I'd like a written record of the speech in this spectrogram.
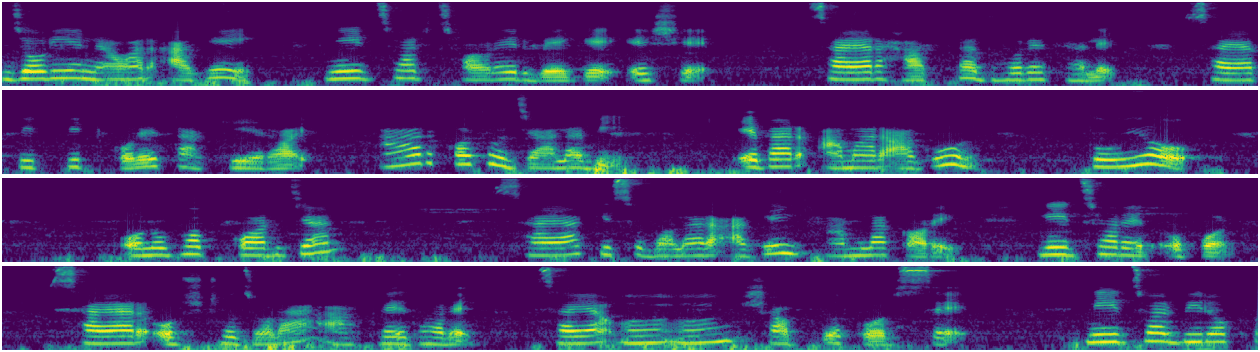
জড়িয়ে নেওয়ার আগেই নির্ঝর ঝড়ের বেগে এসে ছায়ার হাতটা ধরে ফেলে। ছায়া পিটপিট করে তাকিয়ে রয়, আর কত জ্বালাবি? এবার আমার আগুন, তুইও অনুভব কর যান। ছায়া কিছু বলার আগেই হামলা করে নির্ঝরের ওপর। ছায়ার ওষ্ঠজোড়া আঁকড়ে ধরে। ছায়া উম উম শব্দ করছে। নির্ঝর বিরক্ত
